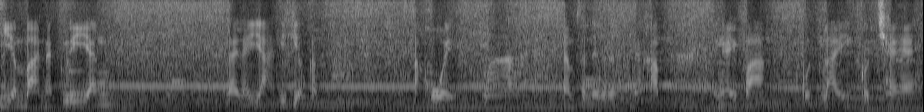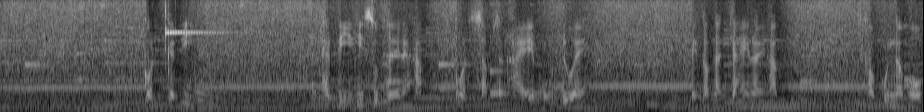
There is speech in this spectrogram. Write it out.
เยี่ยมบ้านนักเลี้ยง หลาย ๆ อย่างที่เกี่ยวกับตะโคยมานำเสนอนะครับ ยังไงฝากกดไลค์กดแชร์ กดกระดิ่งถ้าดีที่สุดเลยนะครับ กด subscribe ให้ผมด้วย เป็นกำลังใจหน่อยครับ ขอบคุณครับผม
